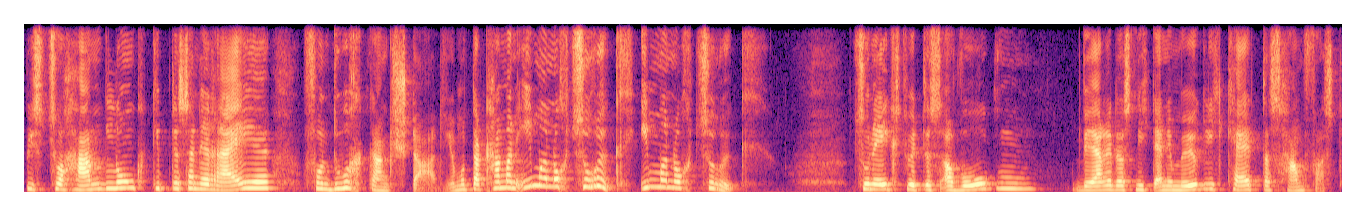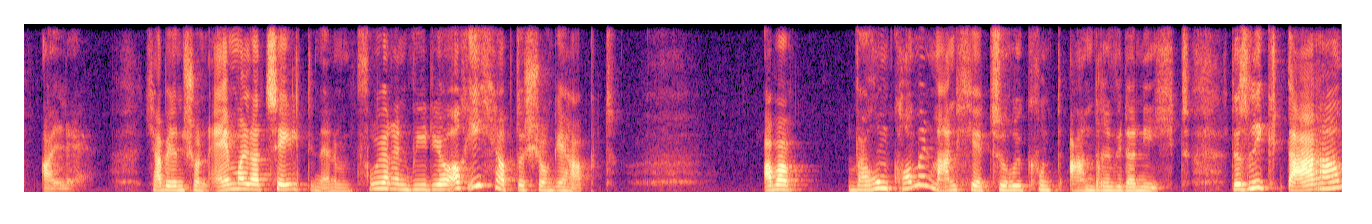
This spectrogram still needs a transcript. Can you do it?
bis zur Handlung gibt es eine Reihe von Durchgangsstadien. Und da kann man immer noch zurück, immer noch zurück. Zunächst wird es erwogen, wäre das nicht eine Möglichkeit, das haben fast alle. Ich habe Ihnen schon einmal erzählt in einem früheren Video, auch ich habe das schon gehabt. Aber warum kommen manche zurück und andere wieder nicht? Das liegt daran,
